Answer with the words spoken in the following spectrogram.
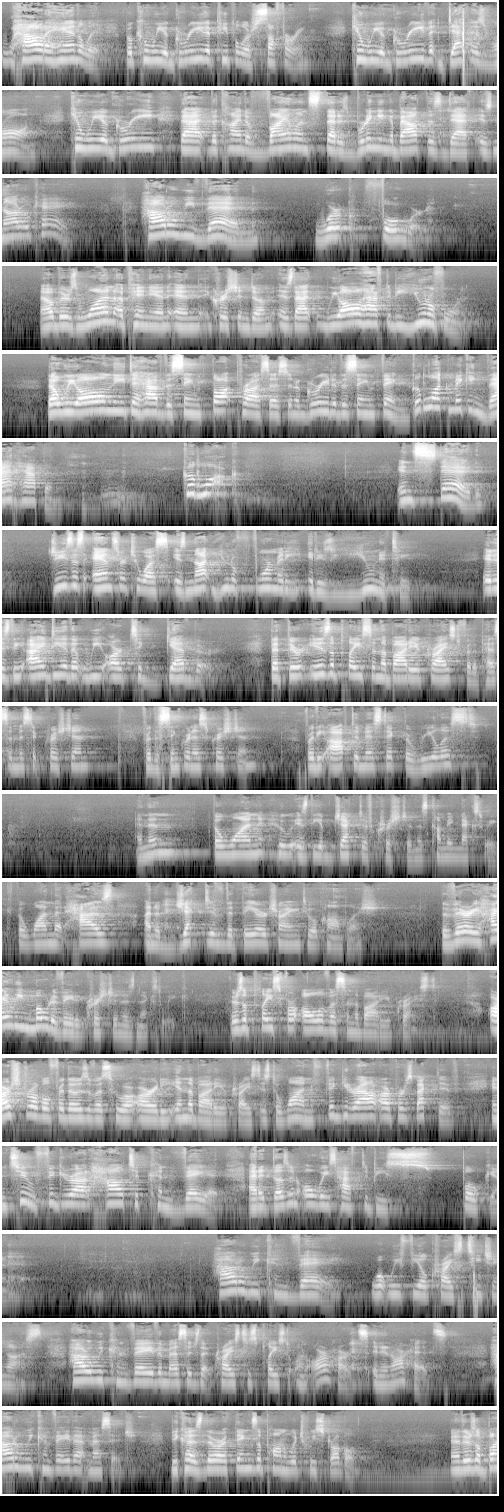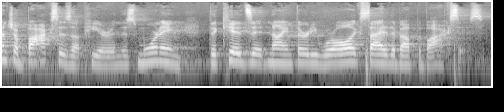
how to handle it, but can we agree that people are suffering? Can we agree that death is wrong? Can we agree that the kind of violence that is bringing about this death is not okay? How do we then work forward? Now, there's one opinion in Christendom is that we all have to be uniform that we all need to have the same thought process and agree to the same thing. Good luck making that happen. Good luck. Instead, Jesus' answer to us is not uniformity, it is unity. It is the idea that we are together, that there is a place in the body of Christ for the pessimistic Christian, for the syncretist Christian, for the optimistic, the realist, and then the one who is the objective Christian is coming next week, the one that has an objective that they are trying to accomplish. The very highly motivated Christian is next week. There's a place for all of us in the body of Christ. Our struggle for those of us who are already in the body of Christ is to one, figure out our perspective, and two, figure out how to convey it. And it doesn't always have to be spoken. How do we convey what we feel Christ teaching us? How do we convey the message that Christ has placed on our hearts and in our heads? How do we convey that message? Because there are things upon which we struggle. And there's a bunch of boxes up here, and this morning the kids at 9:30 were all excited about the boxes.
